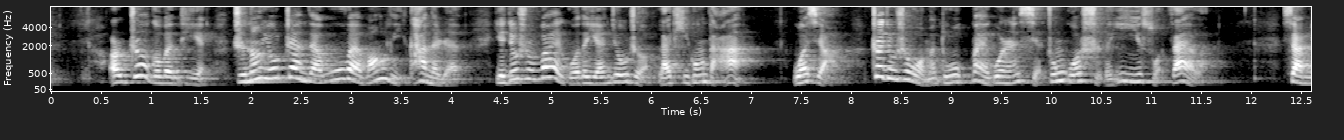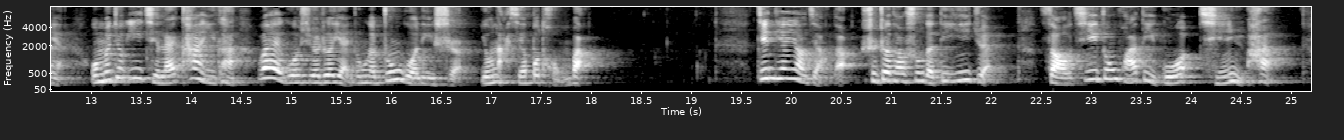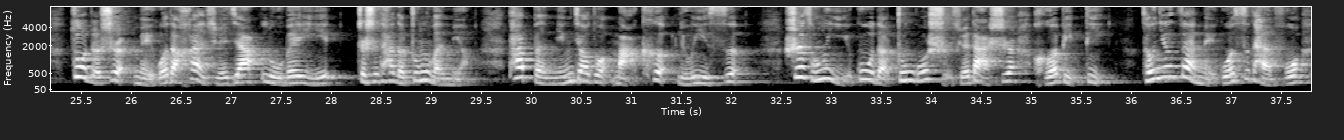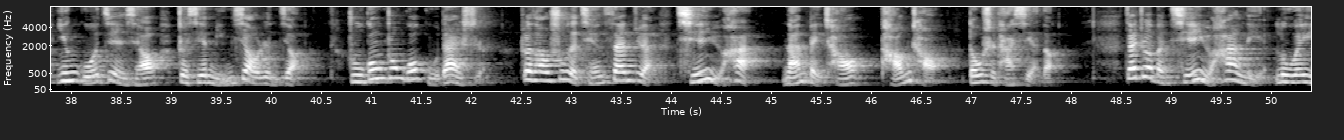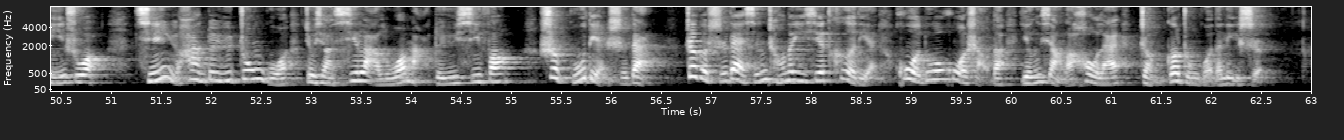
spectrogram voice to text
而这个问题只能由站在屋外往里看的人，也就是外国的研究者来提供答案。我想，这就是我们读外国人写中国史的意义所在了。下面。我们就一起来看一看外国学者眼中的中国历史有哪些不同吧。今天要讲的是这套书的第一卷《早期中华帝国秦与汉》，作者是美国的汉学家路威仪，这是他的中文名。他本名叫做马克·刘易斯，师从已故的中国史学大师何炳棣，曾经在美国斯坦福、英国剑桥这些名校任教，主攻中国古代史。这套书的前三卷《秦与汉》《南北朝》《唐朝》都是他写的。在这本《秦与汉》里，路威仪说，秦与汉对于中国就像希腊罗马对于西方，是古典时代。这个时代形成的一些特点，或多或少地影响了后来整个中国的历史。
